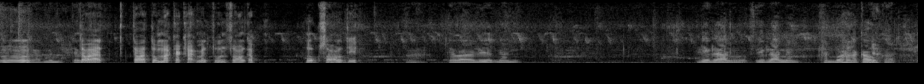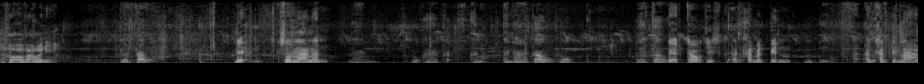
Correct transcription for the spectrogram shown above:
อืม แต่มันแต่ว่าแต่ว่าตัวมักคักๆมันศูนย์สองกับหกสองทีอ่าแต่ว่าเรียกนั้นเรียกร่างเรียกร่างนั้นคันว่าหาเก้ากับพ่อว่างไว้นี่แปดเก้าเลขส่วนล่างนั่นร่างหกหาเก้าอันอันหาเก้าหก แปดเก้าแปดเก้าที่อันขั้นมันเป็น มันเป็นอันขั้นเป็นล่าง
